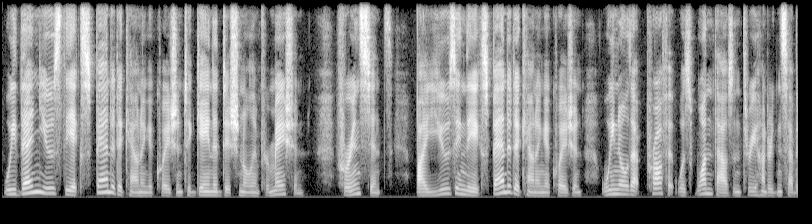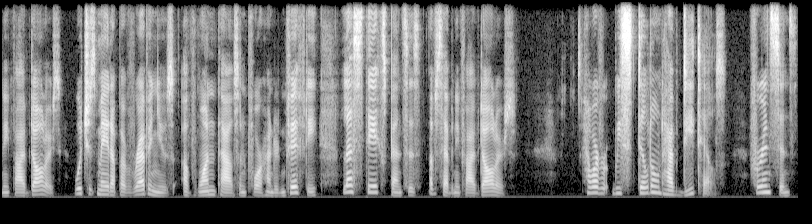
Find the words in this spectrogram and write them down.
We then used the expanded accounting equation to gain additional information. For instance, by using the expanded accounting equation, we know that profit was $1,375, which is made up of revenues of $1,450 less the expenses of $75. However, we still don't have details. For instance,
